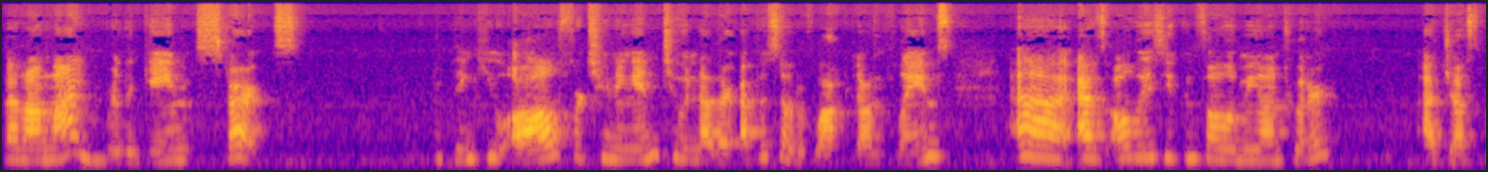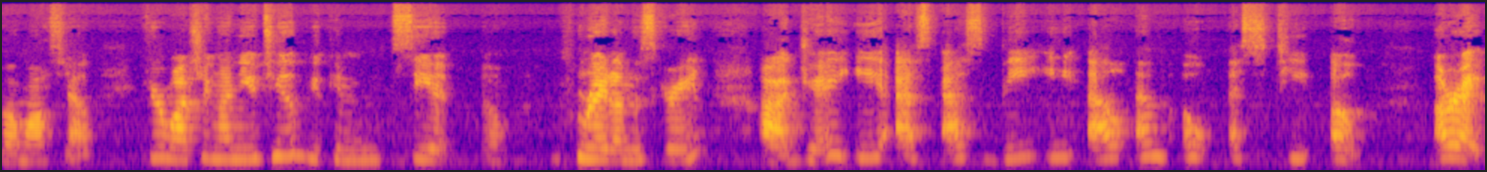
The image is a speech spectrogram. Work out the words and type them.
Bet online where the game starts. Thank you all for tuning in to another episode of Locked On Flames. Uh, as always, you can follow me on Twitter at Jess Belmosto. If you're watching on YouTube, you can see it oh, right on the screen. Uh, J E S S B E L M O S T O. All right,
